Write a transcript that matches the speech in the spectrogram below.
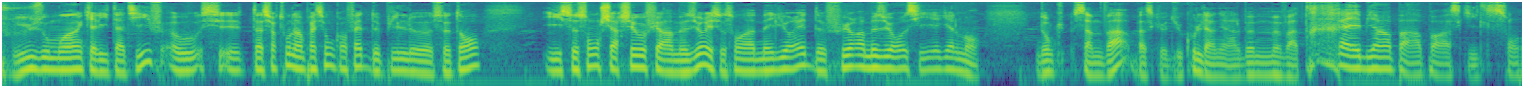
plus ou moins qualitatifs. T'as surtout l'impression qu'en fait, depuis ce temps, ils se sont cherchés au fur et à mesure, ils se sont améliorés de fur et à mesure aussi également. Donc ça me va parce que du coup le dernier album me va très bien par rapport à ce qu'ils sont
